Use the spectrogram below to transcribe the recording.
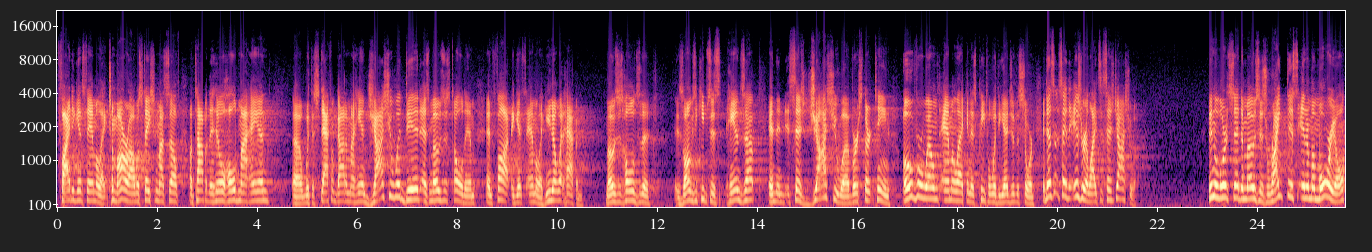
Fight against Amalek. Tomorrow I will station myself on top of the hill, hold my hand uh, with the staff of God in my hand. Joshua did as Moses told him and fought against Amalek. You know what happened? Moses holds the, as long as he keeps his hands up, and then it says Joshua, verse 13, overwhelmed Amalek and his people with the edge of the sword. It doesn't say the Israelites, it says Joshua. Then the Lord said to Moses, Write this in a memorial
